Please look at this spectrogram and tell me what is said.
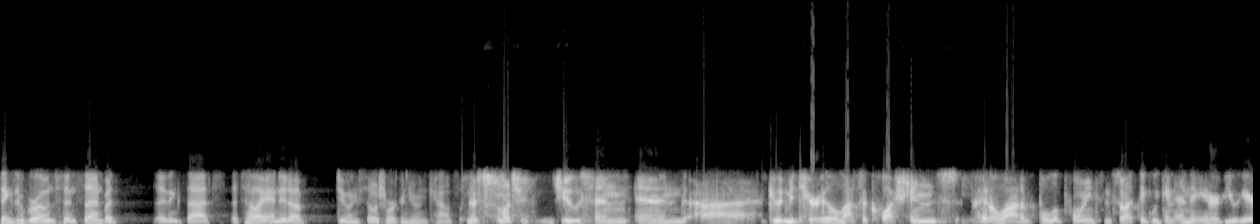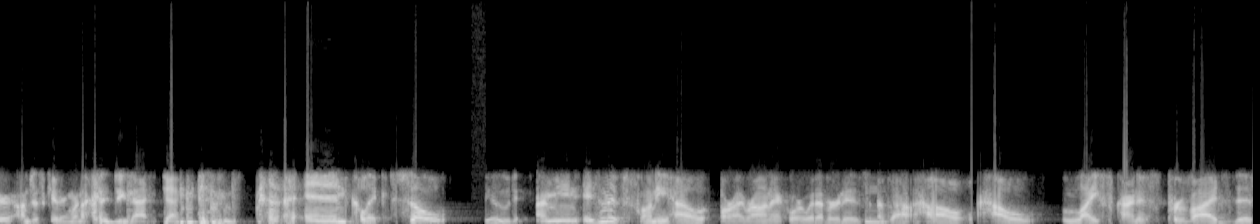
things have grown since then, but I think that's that's how I ended up doing social work and doing counseling. There's so much juice and and uh, good material, lots of questions. You hit a lot of bullet points, and so I think we can end the interview here. I'm just kidding. We're not going to do that. Jack. and click. So. Dude, I mean, isn't it funny how, or ironic, or whatever it is, mm. about how how life kind of provides this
